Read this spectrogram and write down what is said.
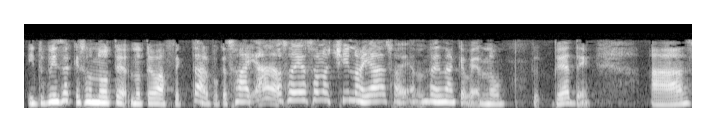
Y tú piensas que eso no te, no te va a afectar, porque eso allá, eso allá son los chinos, allá, eso allá no tiene nada que ver. No, fíjate, has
